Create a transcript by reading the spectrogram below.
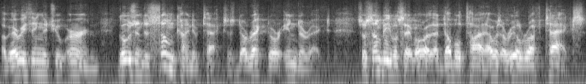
of everything that you earn goes into some kind of taxes, direct or indirect. So some people say, "Boy, that double tie, that was a real rough tax."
